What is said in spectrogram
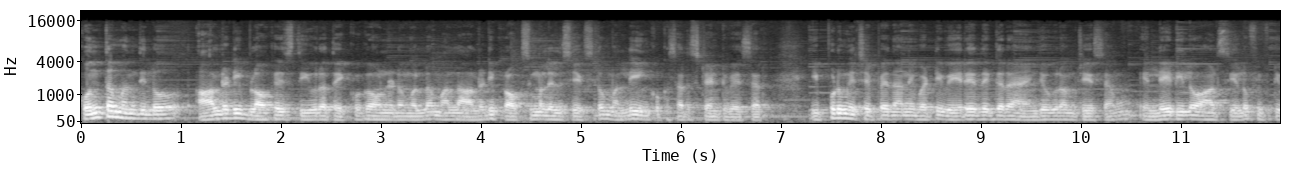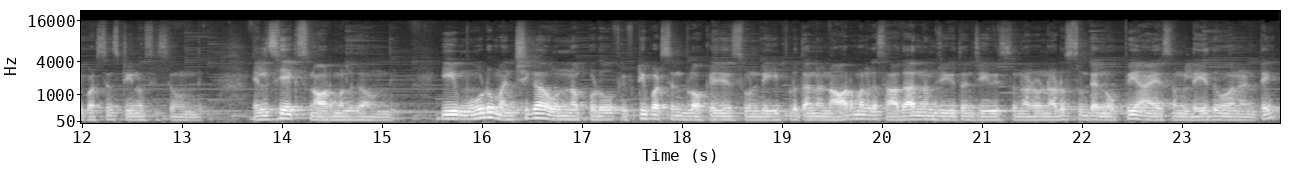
కొంతమందిలో ఆల్రెడీ బ్లాకేజ్ తీవ్రత ఎక్కువగా ఉండడం వల్ల మళ్ళీ ఆల్రెడీ ప్రాక్సిమల్ ఎల్సీఎక్స్లో మళ్ళీ ఇంకొకసారి స్టెంట్ వేశారు. ఇప్పుడు మీరు చెప్పేదాన్ని బట్టి వేరే దగ్గర యాంజియోగ్రామ్ చేశాము ఎల్ఏడిలో ఆర్సీఏలో ఫిఫ్టీ పర్సెంట్ స్టీనోసిస్ ఉంది. ఎల్సీఎక్స్ నార్మల్గా ఉంది. ఈ మూడు మంచిగా ఉన్నప్పుడు ఫిఫ్టీ పర్సెంట్ బ్లాకేజెస్ ఉండి ఇప్పుడు తన నార్మల్గా సాధారణ జీవితం జీవిస్తున్నాడు నడుస్తుంటే నొప్పి ఆయాసం లేదు అని అంటే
